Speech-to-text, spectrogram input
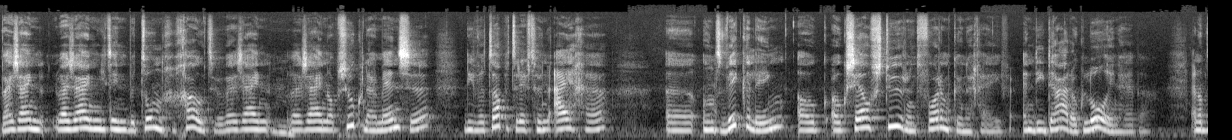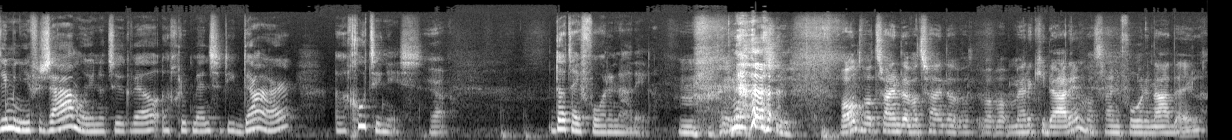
wij zijn, wij zijn niet in beton gegoten. Wij zijn, hmm. wij zijn op zoek naar mensen die wat dat betreft hun eigen uh, ontwikkeling ook, ook zelfsturend vorm kunnen geven. En die daar ook lol in hebben. En op die manier verzamel je natuurlijk wel een groep mensen die daar uh, goed in is. Ja. Dat heeft voor- en nadelen. ja, precies. Want wat, zijn de, wat, zijn de, wat, wat, merk je daarin? Wat zijn de voor- en nadelen?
